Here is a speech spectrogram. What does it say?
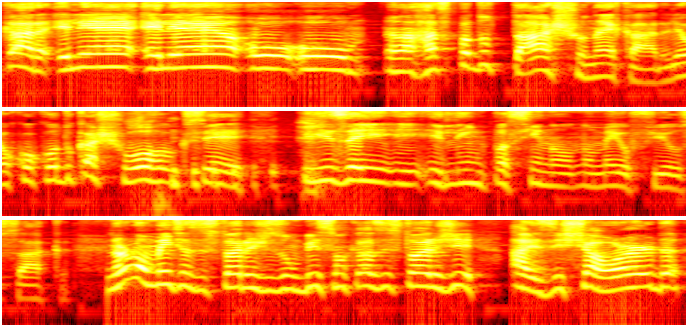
cara, ele é, ele é o, o- a raspa do tacho, né, cara? Ele é o cocô do cachorro que você pisa e, e- e limpa assim no, no meio fio, saca? Normalmente as histórias de zumbi são aquelas histórias de, ah, existe a horda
